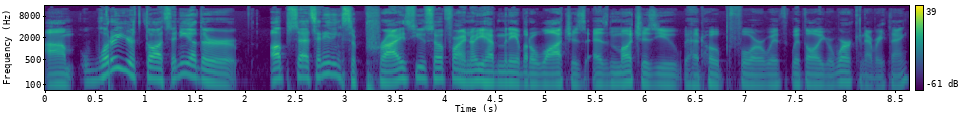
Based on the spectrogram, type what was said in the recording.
Um, what are your thoughts? Any other upsets? Anything surprise you so far? I know you haven't been able to watch as, as much as you had hoped for with, with all your work and everything.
